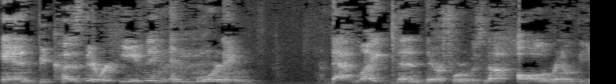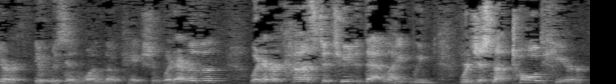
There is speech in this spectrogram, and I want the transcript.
and because there were evening and morning, that light then therefore was not all around the earth. It was in one location. Whatever the whatever constituted that light, we we're just not told here.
